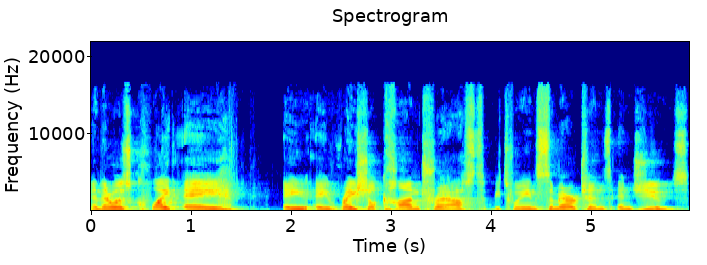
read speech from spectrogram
And there was quite a, a, a racial contrast between Samaritans and Jews.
